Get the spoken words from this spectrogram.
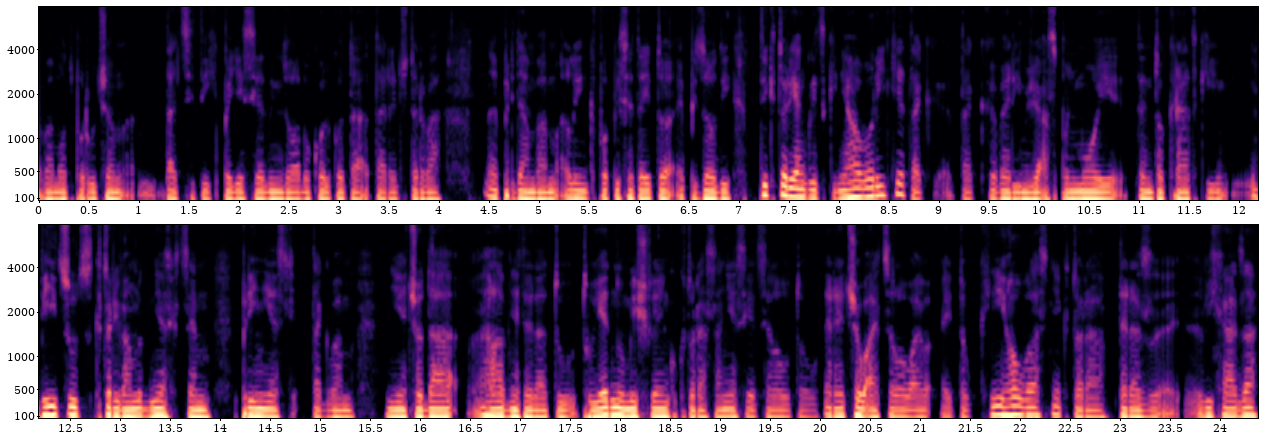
vám odporúčam dať si tých 50 minút, alebo koľko tá, tá reč trvá. E, pridám vám link v popise tejto epizódy. Tí, ktorí anglicky nehovoríte, tak, tak verím, že aspoň môj tento krátky výcud, ktorý vám dnes chcem priniesť, tak vám niečo dá, hlavne teda tú, tú jednu myšlienku, ktorá sa nesie celou tou rečou aj celou aj, aj tou knihou vlastne, ktorá teraz e, vychádza,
